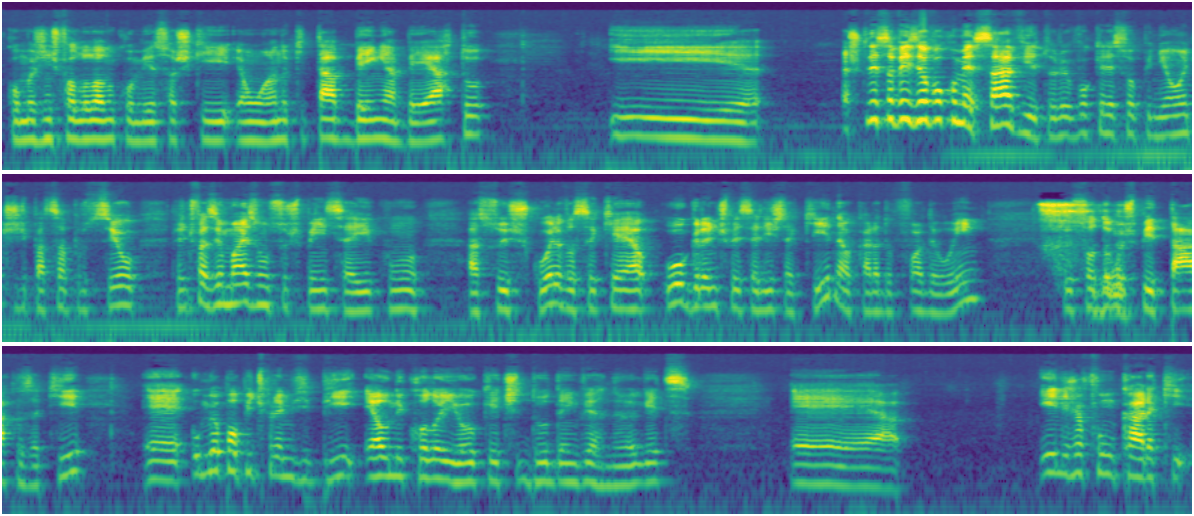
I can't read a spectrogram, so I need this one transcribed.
Como a gente falou lá no começo, acho que é um ano que está bem aberto. E acho que dessa vez eu vou começar, Vitor. Eu vou querer sua opinião antes de passar pro seu, pra gente fazer mais um suspense aí com a sua escolha. Você que é o grande especialista aqui, né? O cara do For the Win. Eu só dou meus pitacos aqui. É, o meu palpite para MVP é o Nikola Jokic do Denver Nuggets. É, ele já foi um cara que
